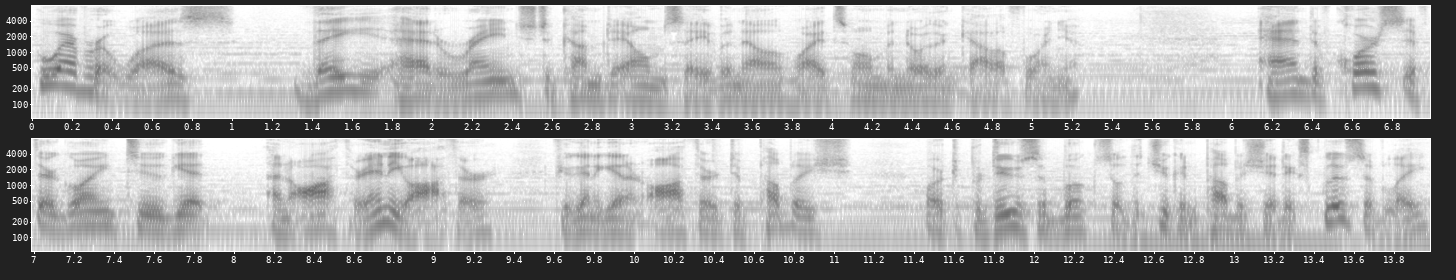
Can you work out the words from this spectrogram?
Whoever it was, they had arranged to come to Elmshaven, Ellen White's home in Northern California. And of course, if they're going to get an author, any author, if you're going to get an author to publish or to produce a book so that you can publish it exclusively,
